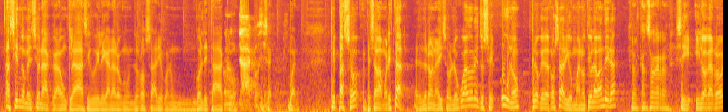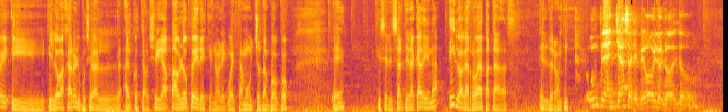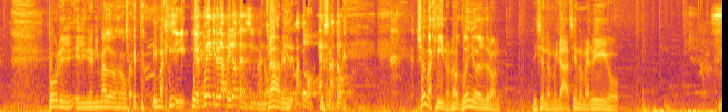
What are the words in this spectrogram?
haciendo mención a, a un clásico que le ganaron un Rosario con un gol de taco. Con un taco, sí. Exacto. Bueno, ¿qué pasó? Empezaba a molestar el dron ahí sobre los jugadores. Entonces, uno, creo que de Rosario, manoteó la bandera. Lo alcanzó a agarrar. Sí, y lo agarró y, y- y lo bajaron y lo pusieron al, al costado. Llega Pablo Pérez, que no le cuesta mucho tampoco, ¿eh? que se le salte la cadena, y lo agarró a patadas, el dron. Un planchazo le pegó lo, lo, lo- Pobre el, el inanimado objeto. Imagi- Sí, y después le tiró la pelota encima, ¿no? Claro, La y- remató, la esa- remató. Yo imagino, ¿no? Dueño del dron, diciendo, mirá, haciéndome el vivo.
